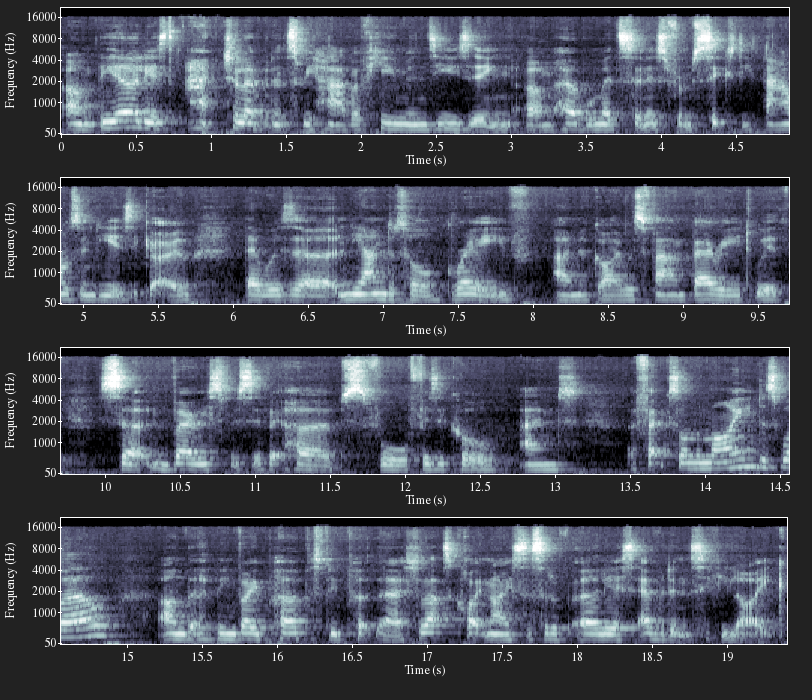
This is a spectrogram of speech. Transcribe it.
Um, the earliest actual evidence we have of humans using um, herbal medicine is from 60,000 years ago. There was a Neanderthal grave, and a guy was found buried with certain very specific herbs for physical and effects on the mind as well um, that have been very purposely put there. So that's quite nice, the sort of earliest evidence, if you like.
